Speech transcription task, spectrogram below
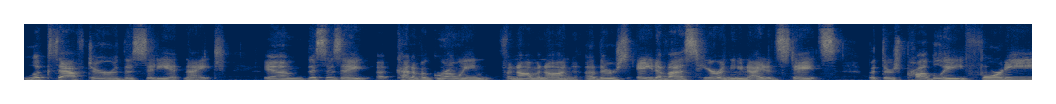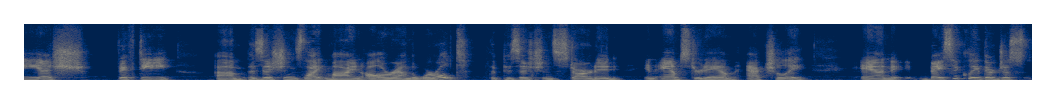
looks after the city at night. Um, this is a, a kind of a growing phenomenon. Uh, there's eight of us here in the United States, but there's probably 40-ish, 50 um, positions like mine all around the world. The position started in Amsterdam, actually. And basically they're just,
